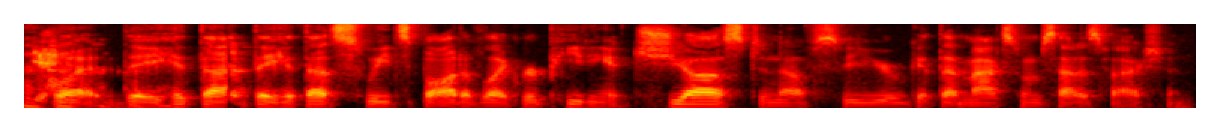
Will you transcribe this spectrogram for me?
Yeah. but they hit that they hit that sweet spot of like repeating it just enough so you get that maximum satisfaction.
